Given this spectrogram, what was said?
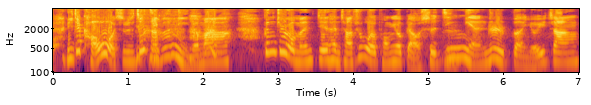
你就考我。是不是这 集不是你的吗？根据我们也很常出国的朋友表示，今年日本有一张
